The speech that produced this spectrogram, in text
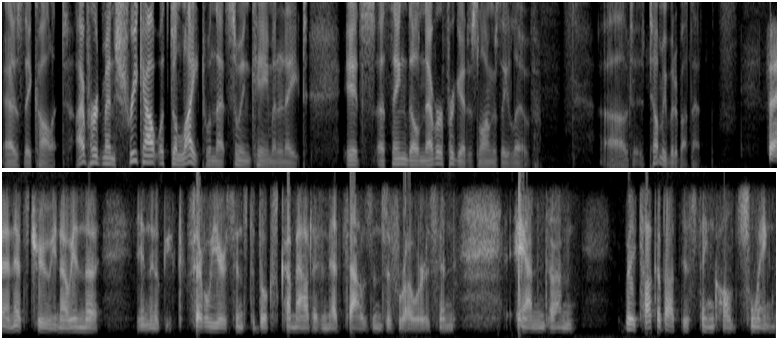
as they call it. I've heard men shriek out with delight when that swing came in an eight. It's a thing they'll never forget as long as they live. Uh, tell me a bit about that. And that's true. You know, in the in the several years since the book's come out, I've met thousands of rowers, and and um, they talk about this thing called swing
